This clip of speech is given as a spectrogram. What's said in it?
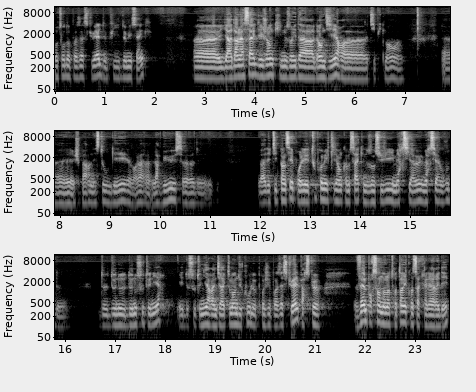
autour de PostgreSQL depuis 2005. Euh, il y a dans la salle des gens qui nous ont aidés à grandir, euh, typiquement, euh, je pas, Ernesto voilà, Largus, euh, des, voilà, des petites pensées pour les tout premiers clients comme ça qui nous ont suivis. Merci à eux, merci à vous de, de, de nous soutenir et de soutenir indirectement du coup le projet PostgreSQL parce que 20% de notre temps est consacré à la R&D,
